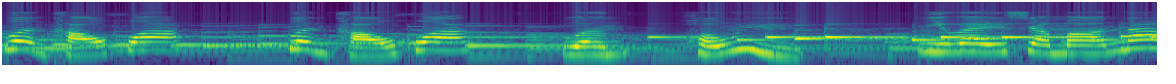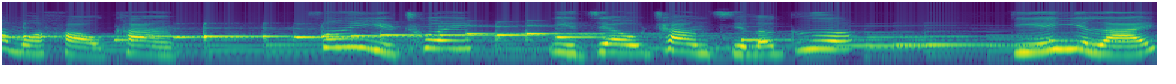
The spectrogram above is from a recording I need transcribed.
问桃花，问桃花，问红雨，你为什么那么好看？风一吹。你就唱起了歌，蝶一来，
